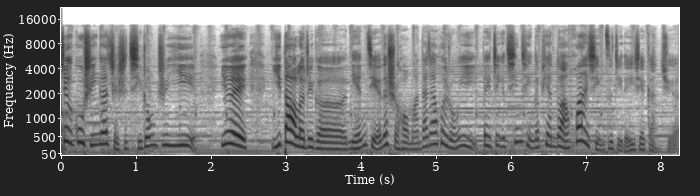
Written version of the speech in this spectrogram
这个故事应该只是其中之一。因为一到了这个年节的时候嘛，大家会容易被这个亲情的片段唤醒自己的一些感觉。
